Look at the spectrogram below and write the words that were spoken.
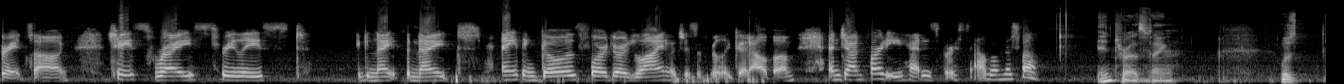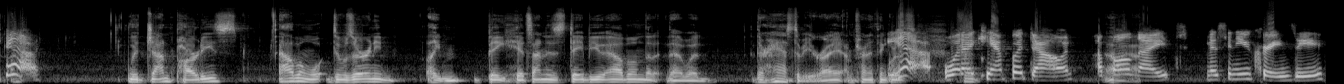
Great song. Chase Rice released Ignite the Night. Anything Goes, Florida Georgia Line, which is a really good album. And Jon Pardi had his first album as well. interesting. Was Yeah. with Jon Pardi's album, was there any like big hits on his debut album that that would? There has to be, right? I'm trying to think. What Yeah. What I Can't Put Down, Up Oh, All. Night, Missing You Crazy.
